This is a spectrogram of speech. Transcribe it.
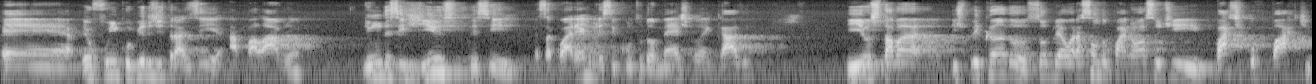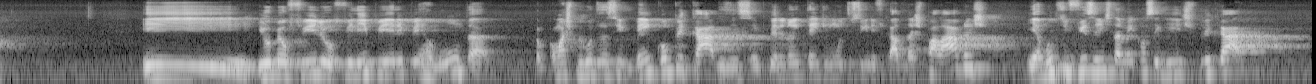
é, eu fui incumbido de trazer a palavra em um desses dias, nesse, nessa quaresma, nesse culto doméstico lá em casa, e eu estava explicando sobre a oração do Pai Nosso de parte por parte. E, e o meu filho Felipe ele pergunta umas perguntas assim bem complicadas assim porque ele não entende muito o significado das palavras e é muito difícil a gente também conseguir explicar.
